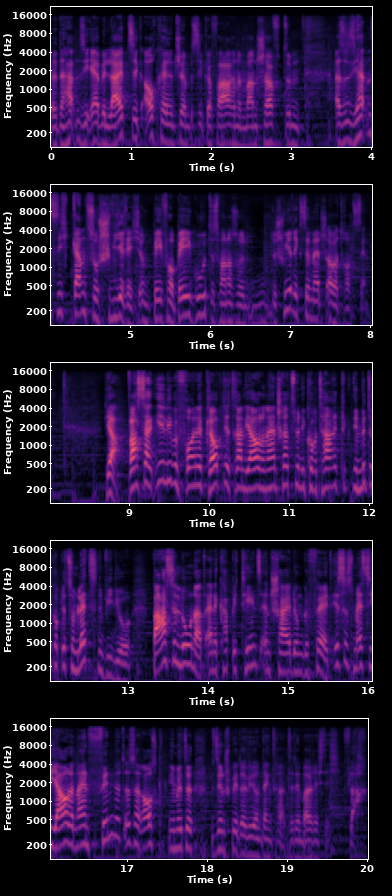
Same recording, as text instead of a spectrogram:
Äh, dann hatten sie RB Leipzig, auch keine Champions League erfahrene Mannschaft. Ähm, also sie hatten es nicht ganz so schwierig. Und BVB gut, das war noch so das schwierigste Match, aber trotzdem. Ja, was sagt ihr, liebe Freunde? Glaubt ihr dran, ja oder nein? Schreibt es mir in die Kommentare, klickt in die Mitte, kommt ihr zum letzten Video. Barcelona hat eine Kapitänsentscheidung gefällt. Ist es Messi, ja oder nein? Findet es heraus, klickt in die Mitte. Wir sehen uns später wieder und denkt dran, den Ball richtig flach.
